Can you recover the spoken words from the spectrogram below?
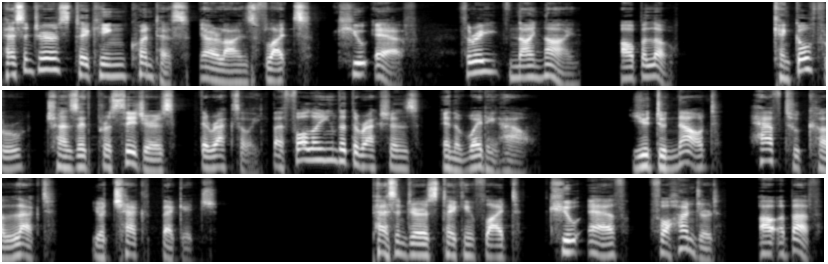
passengers taking Qantas Airlines flights QF 399 or below can go through transit procedures directly by following the directions in the waiting hall you do not have to collect your checked baggage. Passengers taking flight QF 400 or above.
